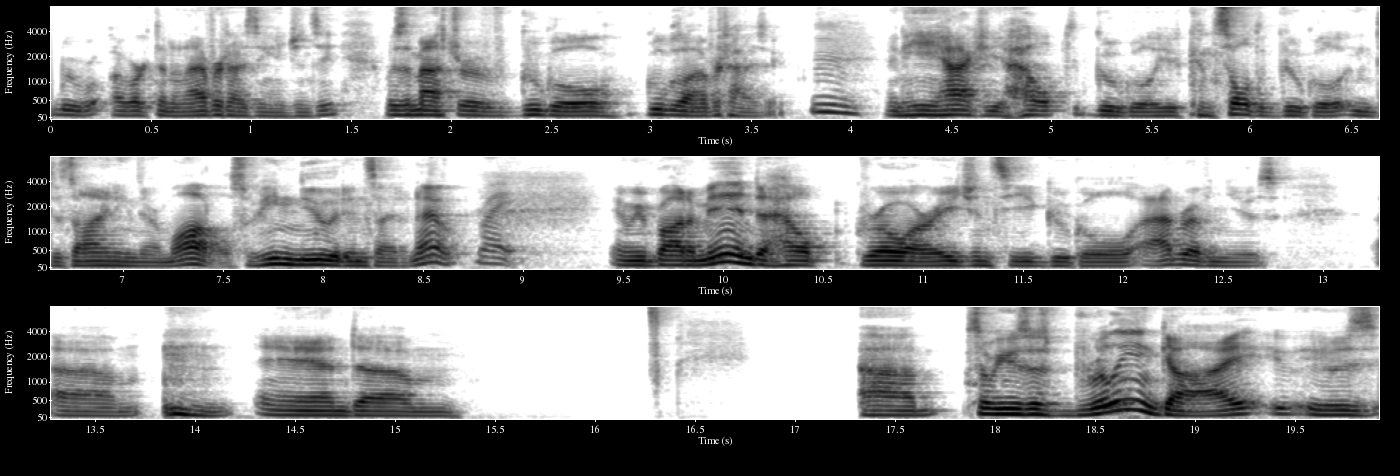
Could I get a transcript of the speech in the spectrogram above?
we were, I worked in an advertising agency was the master of Google Google advertising Mm. and he actually helped Google he consulted Google in designing their model so he knew it inside and out right and we brought him in to help grow our agency Google ad revenues um, and um, um, so he was this brilliant guy he was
